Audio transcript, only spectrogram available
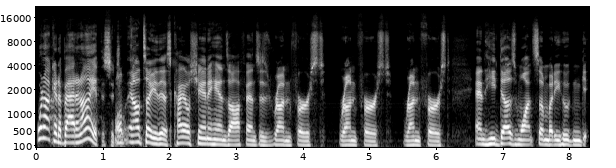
we're not going to bat an eye at the Well, situation. and I'll tell you this: Kyle Shanahan's offense is run first, run first, run first, and he does want somebody who can get.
